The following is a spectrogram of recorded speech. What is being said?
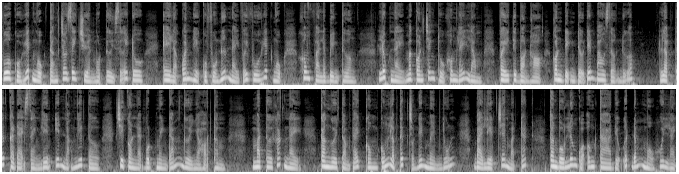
Vua của huyết ngục tặng cho dây chuyền một từ rưỡi đô, E là quan hệ của phụ nữ này với vua huyết ngục không phải là bình thường. Lúc này mà còn tranh thủ không lấy lòng, vậy thì bọn họ còn định đợi đến bao giờ nữa. Lập tức cả đại sảnh liên yên lặng như tờ, chỉ còn lại một mình đám người nhà họ thầm. Mặt thời khắc này, cả người thẩm thái công cũng lập tức trở nên mềm nhũn bại liệt trên mặt đất. Toàn bộ lưng của ông ta đều ướt đẫm mồ hôi lạnh.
